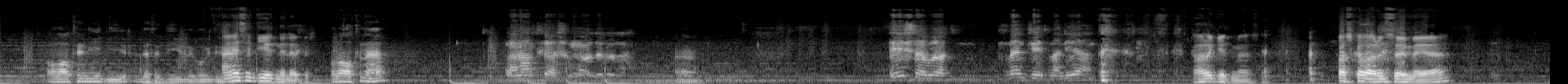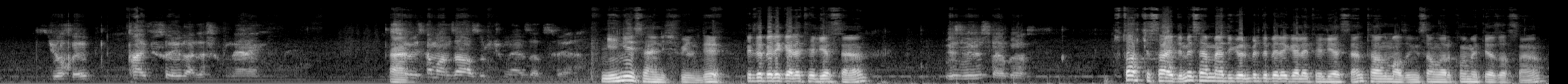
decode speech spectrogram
16 nə deyir? Nəsə deyir də qoy Hə, deyir. nəsə deyirdin elə bir. 16 nə? 16 yaşım vardı qaqa. Hə. Heç nə bırak. Mən getməliyəm. Hara getməlisən? Başqalarını söyməyə? Yox, e, tayfı söyür qardaşım. Yəni. Hə. Söysəm ancaq azır kimləri zad söyərəm. Niyə niyə sənin iş bildi? Bir də belə qələt eləyəsən? Tutaq ki, saytımı sən mənə görüm bir də belə qələt eləyəsən, tanımadığın insanlara komment yazasan.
